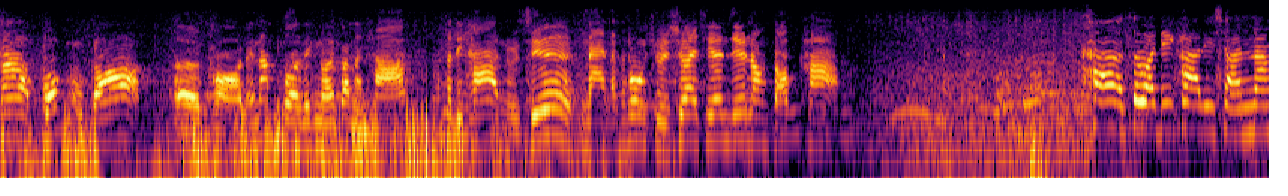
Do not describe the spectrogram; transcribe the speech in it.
ค่ะพวกหนูก็เอ่อขอแนะนำตัวเล็กน้อยก่อนนะคะ สวัสดีค่ะ หนูชื่อนายนัทพงศ์ชูช่วยชื่อเล่นชื่อน้องต๊อบค่ะ ค่ะ สวัสดีค่ะ ดิฉันนาง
